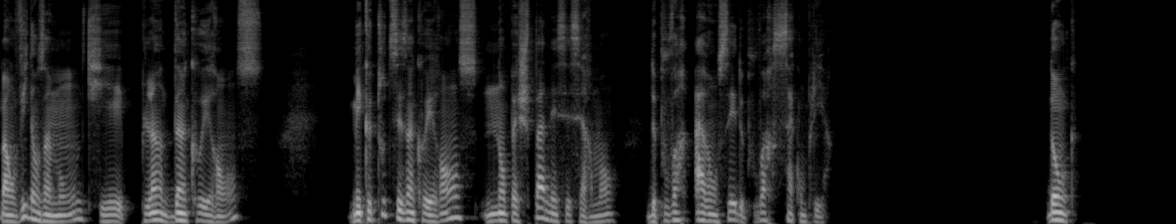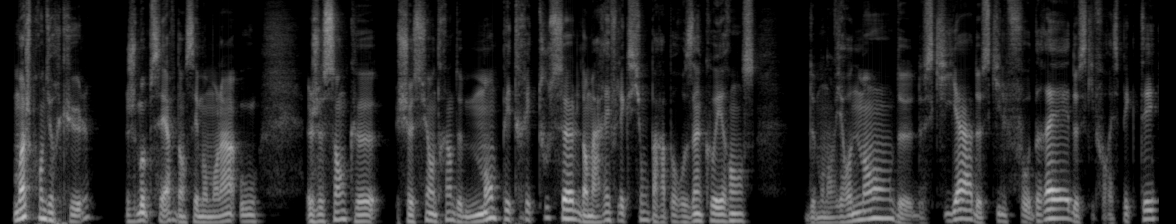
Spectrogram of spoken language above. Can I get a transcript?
bah, on vit dans un monde qui est plein d'incohérences, mais que toutes ces incohérences n'empêchent pas nécessairement de pouvoir avancer, de pouvoir s'accomplir. Donc, moi je prends du recul, je m'observe dans ces moments-là où je sens que je suis en train de m'empêtrer tout seul dans ma réflexion par rapport aux incohérences de mon environnement, de, ce qu'il y a, de ce qu'il faudrait, de ce qu'il faut respecter,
